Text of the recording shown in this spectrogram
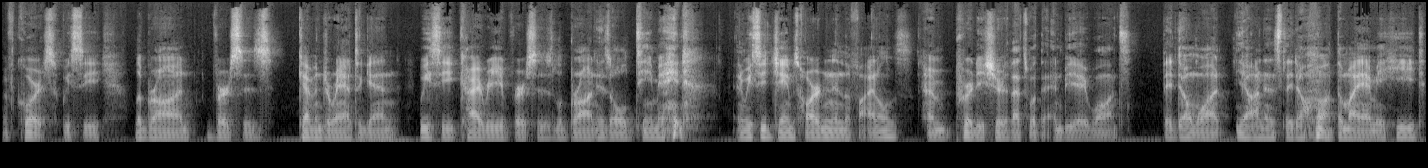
of course, we see LeBron versus Kevin Durant again. We see Kyrie versus LeBron, his old teammate, and we see James Harden in the finals. I'm pretty sure that's what the NBA wants. They don't want Giannis. They don't want the Miami Heat.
